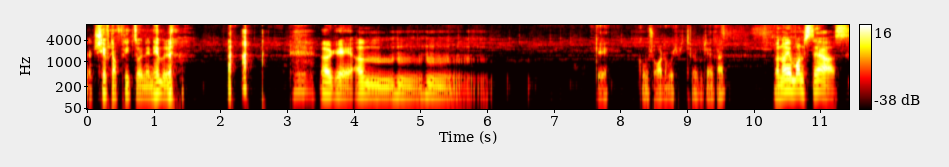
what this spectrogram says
次 Das Schiff da fliegt so in den Himmel. okay, ähm, hm, hm. okay, komische Orte, wo ich mich teleportieren kann. So, neue Monsters.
